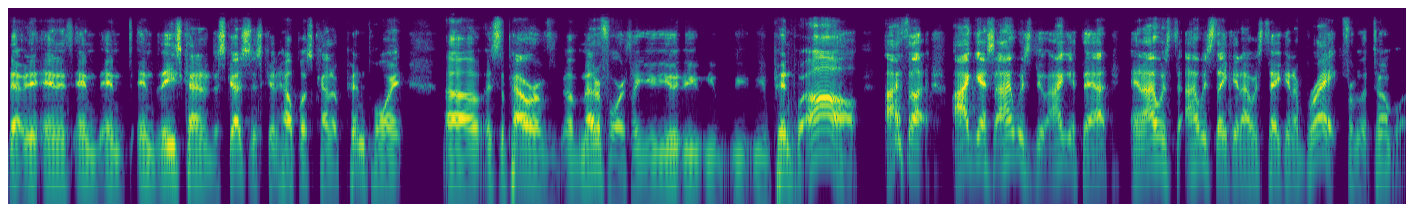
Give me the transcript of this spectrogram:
that and it's and and and these kind of discussions can help us kind of pinpoint uh it's the power of, of metaphor it's like you you you you, you pinpoint oh i thought i guess i was do i get that and i was i was thinking i was taking a break from the tumbler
